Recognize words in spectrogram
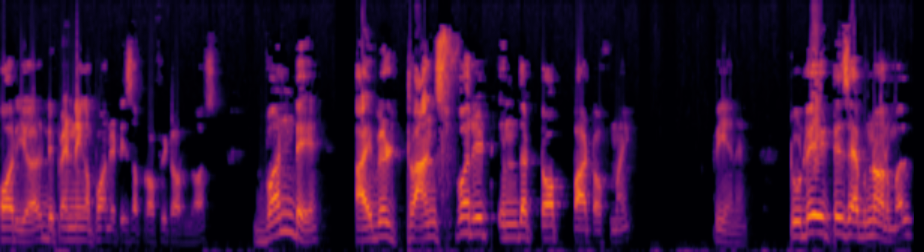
or here depending upon it is a profit or loss. One day I will transfer it in the top part of my PNL. Today it is abnormal,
